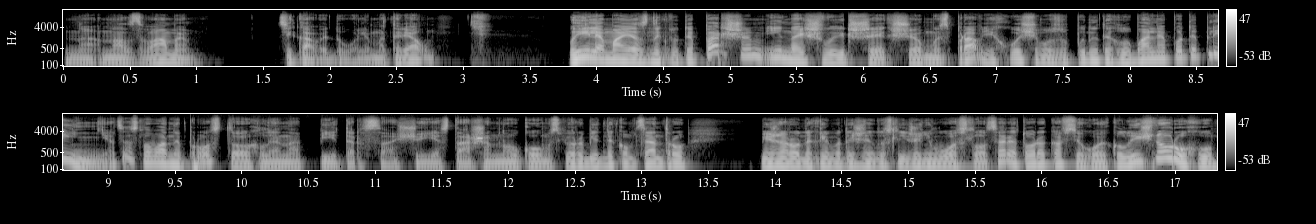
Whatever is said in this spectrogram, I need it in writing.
на нас з вами. Цікавий доволі матеріал. Вугілля має зникнути першим і найшвидше, якщо ми справді хочемо зупинити глобальне потепління. Це слова не просто Глена Пітерса, що є старшим науковим співробітником Центру міжнародних кліматичних досліджень в Осло. Це риторика всього екологічного руху.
